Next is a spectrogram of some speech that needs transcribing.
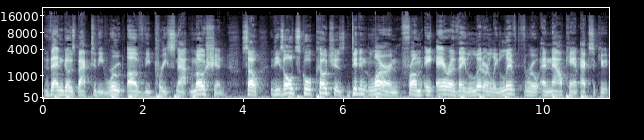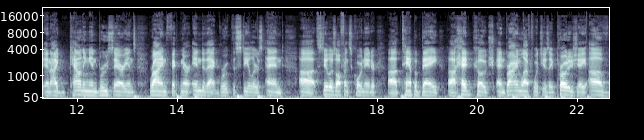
then goes back to the root of the pre snap motion. So these old school coaches didn't learn from a era they literally lived through and now can't execute. And I'm counting in Bruce Arians, Ryan Fichtner into that group, the Steelers and uh, Steelers offense coordinator, uh, Tampa Bay uh, head coach, and Byron Leftwich is a protege of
